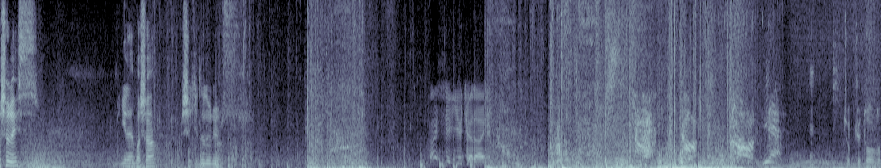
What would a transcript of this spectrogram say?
Başa reis. Yine başa bir şekilde dönüyoruz. Çok kötü oldu.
